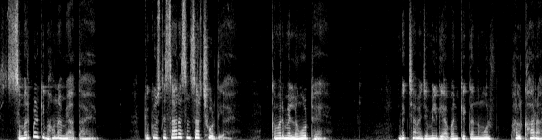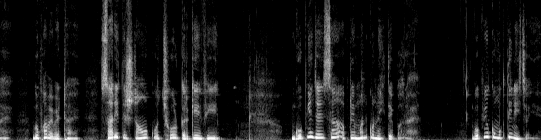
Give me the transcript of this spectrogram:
समर्पण की भावना में आता है, क्योंकि उसने सारा संसार छोड़ दिया है। कमर में लंगोट है। भिक्षा में जो मिल गया बन के कंदमूल फल खा रहा है, गुफा में बैठा है। सारी तृष्णाओं को छोड़ करके भी गोपियाँ जैसा अपने मन को नहीं दे पा रहा है। गोपियों को मुक्ति नहीं चाहिए।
